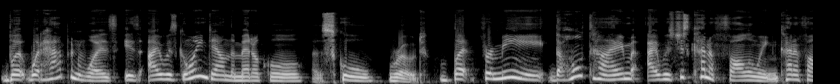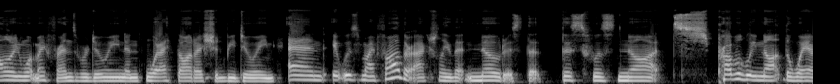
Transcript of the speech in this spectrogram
But what happened was is I was going down the medical uh, school road. But for me, the whole time I was just kind of following, kind of following what my friends were doing and what I thought I should be doing. And it was my father actually that noticed that this was not probably not the way I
